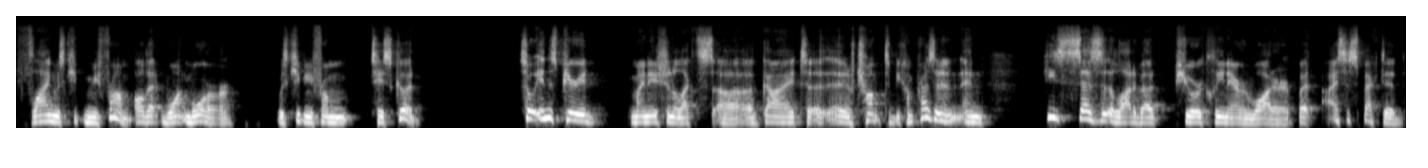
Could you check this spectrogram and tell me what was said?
flying was keeping me from all that want more was keeping me from taste good so in this period my nation elects uh, a guy to uh, trump to become president and he says a lot about pure clean air and water but i suspected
